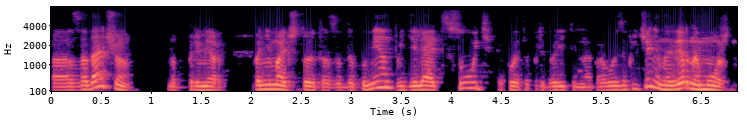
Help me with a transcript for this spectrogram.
а, задачу, например, понимать, что это за документ, выделять суть, какое-то предварительное правовое заключение, наверное, можно.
